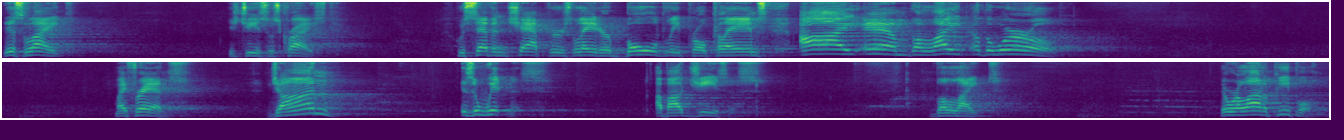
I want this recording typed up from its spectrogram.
This light is Jesus Christ, who seven chapters later boldly proclaims, I am the light of the world. My friends, John is a witness about Jesus, the light. There were a lot of people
